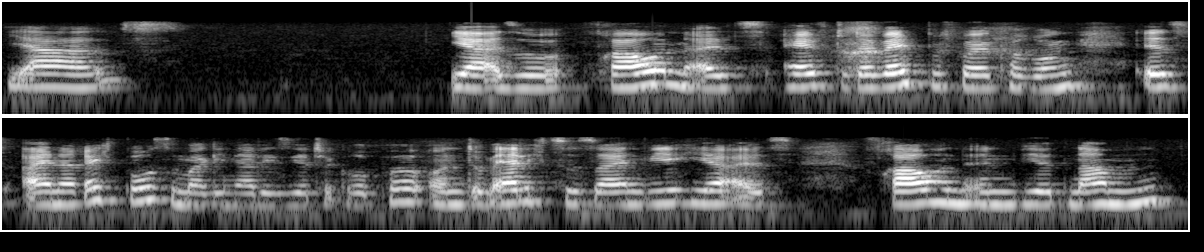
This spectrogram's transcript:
ja, Ja, also Frauen als Hälfte der Weltbevölkerung ist eine recht große marginalisierte Gruppe. Und um ehrlich zu sein, wir hier als Frauen in Vietnam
